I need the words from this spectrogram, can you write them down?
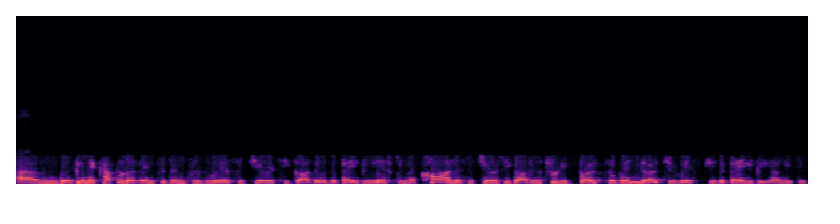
Um, there have been a couple of incidences where a security guard, there was a baby left in the car, and the security guard literally broke the window to rescue the baby, only to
